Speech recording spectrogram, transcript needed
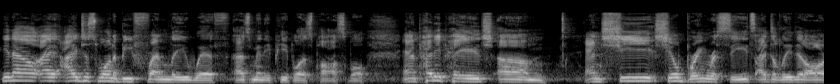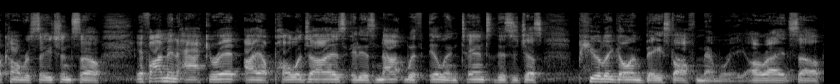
you know, I, I just wanna be friendly with as many people as possible. And Petty Paige, um, and she, she'll bring receipts. I deleted all our conversations, so if I'm inaccurate, I apologize. It is not with ill intent. This is just purely going based off memory, all right? So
